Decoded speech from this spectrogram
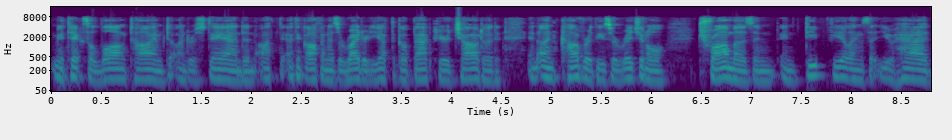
may take a long time to understand. And I think often as a writer, you have to go back to your childhood and uncover these original traumas and, and deep feelings that you had.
